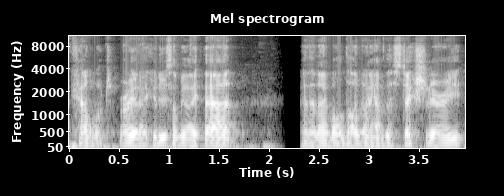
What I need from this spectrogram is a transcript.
count, right? I could do something like that and then I'm all done I have this dictionary.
